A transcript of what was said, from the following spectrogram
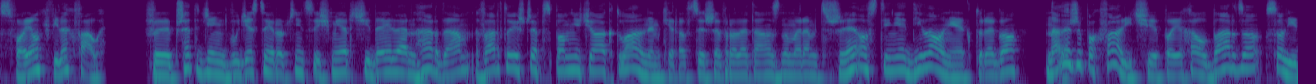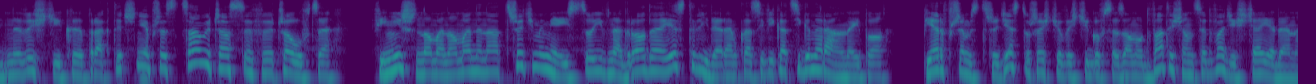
swoją chwilę chwały. W przeddzień 20. rocznicy śmierci Dale Earnharda warto jeszcze wspomnieć o aktualnym kierowcy Chevroleta z numerem 3 Austinie Dillonie, którego należy pochwalić. Pojechał bardzo solidny wyścig, praktycznie przez cały czas w czołówce. Finisz nomen omen na trzecim miejscu i w nagrodę jest liderem klasyfikacji generalnej po pierwszym z 36 wyścigów sezonu 2021.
